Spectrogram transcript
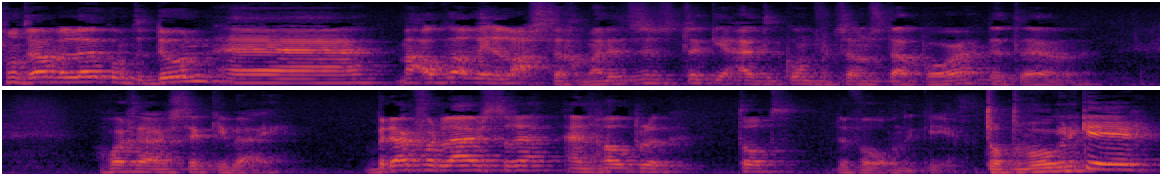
vond het wel weer leuk om te doen, eh, maar ook wel weer lastig. Maar dit is een stukje uit de comfortzone stappen hoor. Dat eh, hoort daar een stukje bij. Bedankt voor het luisteren en hopelijk tot de volgende keer. Tot de volgende keer!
